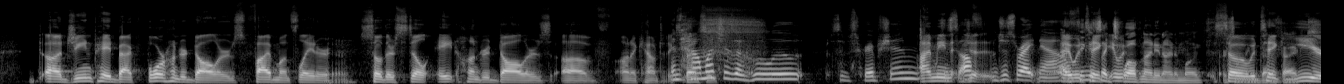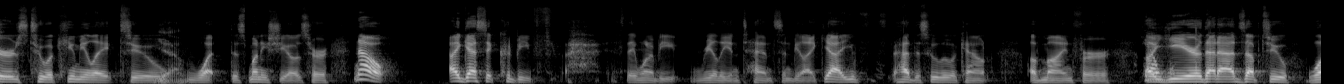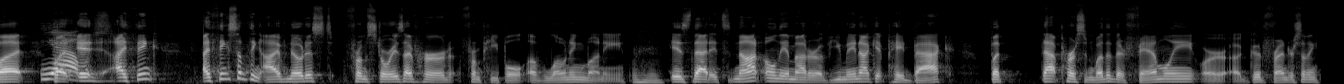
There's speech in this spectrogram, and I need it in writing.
Uh, Jean paid back $400 five months later, so there's still $800 of unaccounted And expenses. how much is a Hulu subscription? I mean, just, off- ju- just right now. It I would think it's take- like it would- twelve ninety nine a month. Or so something it would to that take effect. years to accumulate to Yeah. what this money she owes her. Now, I guess it could be f- if they want to be really intense and be like, yeah, you've had this Hulu account of mine for a Yeah, wh- year. That adds up to what? Yeah, but it it, was- I think I think something I've noticed from stories I've heard from people of loaning money Mm-hmm. is that it's not only a matter of you may not get paid back, but that person, whether they're family or a good friend or something,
